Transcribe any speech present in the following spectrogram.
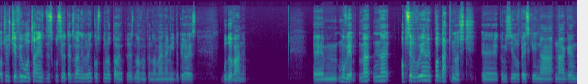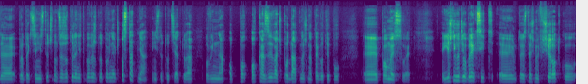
Oczywiście wyłączając dyskusję o tak zwanym rynku wspólnotowym, który jest nowym fenomenem i dopiero jest budowany. Mówię, obserwujemy podatność y, Komisji Europejskiej na, na agendę protekcjonistyczną, co jest o tyle nietypowe, że to powinna być ostatnia instytucja, która powinna opo- okazywać podatność na tego typu e, pomysły. Jeśli chodzi o Brexit, y, to jesteśmy w środku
